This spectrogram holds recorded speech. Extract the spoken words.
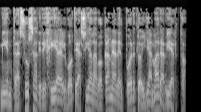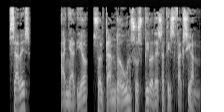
mientras Usa dirigía el bote hacia la bocana del puerto y llamar abierto. ¿Sabes? añadió, soltando un suspiro de satisfacción.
